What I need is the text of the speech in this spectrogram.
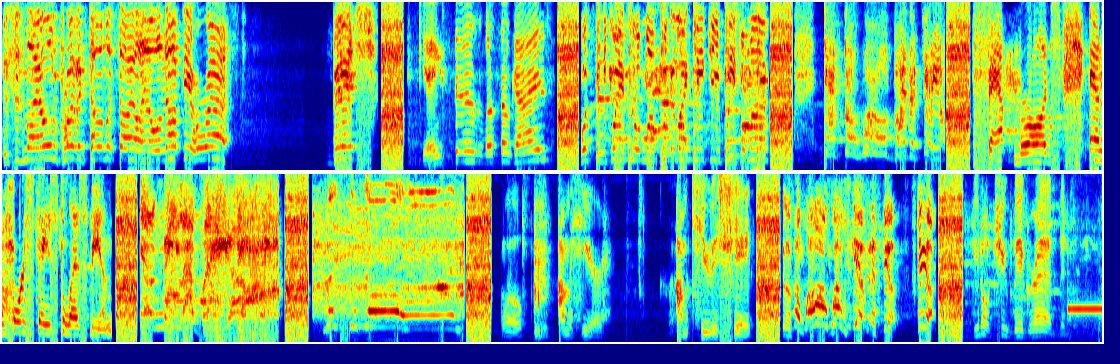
This is my own private domicile and I will not be harassed. Bitch! Gangsters, what's up, guys? What's 50 grand to a motherfucker like me? Can you please remind Get the world by the tail! fat broads, and horse faced lesbians. Make some noise! Well, I'm here. I'm cute as shit. Oh, whoa, whoa, skip, skip, skip! If you don't chew Big Red, then f-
